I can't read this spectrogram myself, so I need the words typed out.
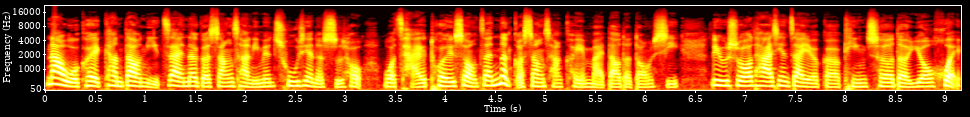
那我可以看到你在那个商场里面出现的时候，我才推送在那个商场可以买到的东西。例如说，他现在有个停车的优惠，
